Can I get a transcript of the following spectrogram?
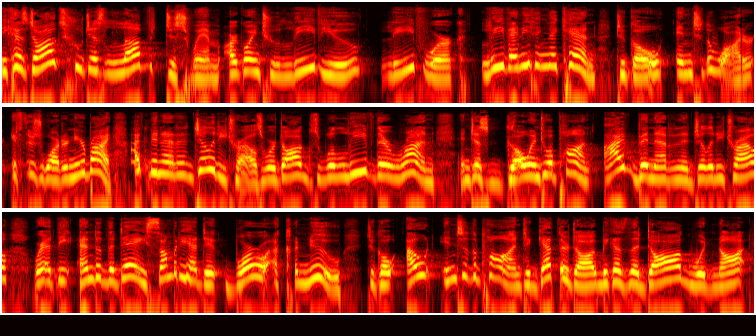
Because dogs who just love to swim are going to leave you, leave work, leave anything they can to go into the water if there's water nearby. I've been at agility trials where dogs will leave their run and just go into a pond. I've been at an agility trial where at the end of the day, somebody had to borrow a canoe to go out into the pond to get their dog because the dog would not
